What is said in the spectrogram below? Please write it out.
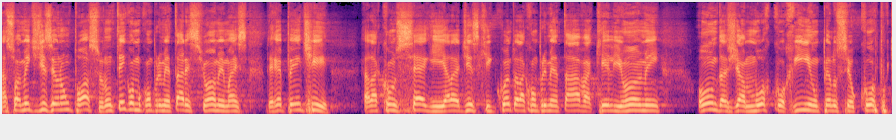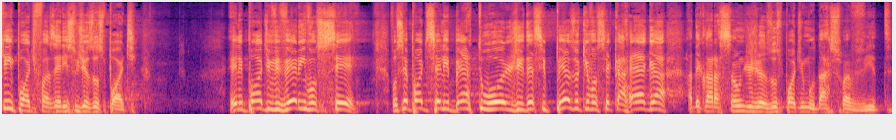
Na sua mente diz: Eu não posso, não tem como cumprimentar esse homem, mas de repente ela consegue, e ela diz que enquanto ela cumprimentava aquele homem, ondas de amor corriam pelo seu corpo. Quem pode fazer isso? Jesus pode. Ele pode viver em você. Você pode ser liberto hoje desse peso que você carrega. A declaração de Jesus pode mudar sua vida.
